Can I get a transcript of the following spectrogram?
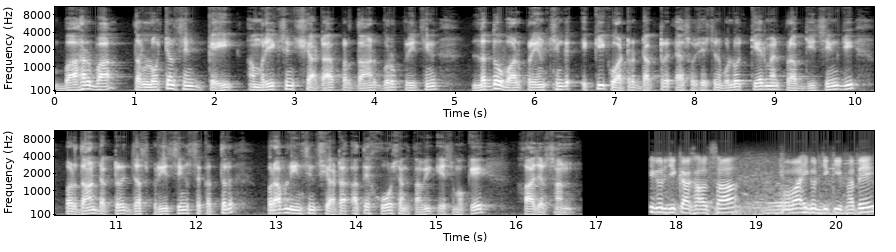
ਬਾਹਰਬਾ ਤਰਲੋਚਨ ਸਿੰਘ ਕਈ ਅਮਰੀਕ ਸਿੰਘ ਛਾਟਾ ਪ੍ਰਧਾਨ Gurpreet Singh Laddowal, Prem Singh 21 quarter, doctor association ਵੱਲੋਂ ਚੇਅਰਮੈਨ ਪ੍ਰਭਜੀਤ ਸਿੰਘ ਜੀ, ਪ੍ਰਧਾਨ ਡਾਕਟਰ ਜਸਪ੍ਰੀਤ ਸਿੰਘ ਸਕੱਤਰ, ਪ੍ਰਭਲੀਨ ਸਿੰਘ ਛਾਟਾ ਅਤੇ ਹੋਰ ਸੰਗਤਾਂ ਵੀ ਇਸ ਮੌਕੇ ਹਾਜ਼ਰ ਸਨ। ਵਾਹਿਗੁਰੂ ਜੀ ਕਾ ਖਾਲਸਾ, ਵਾਹਿਗੁਰੂ ਜੀ ਕੀ ਫਤਿਹ।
